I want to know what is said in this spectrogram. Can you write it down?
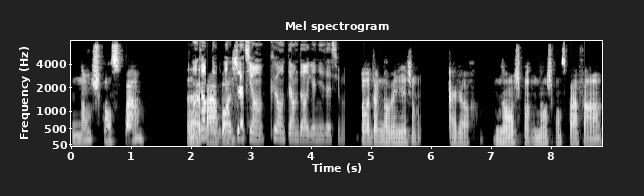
Non, je pense pas. Euh, en termes d'organisation, que en termes d'organisation. En termes d'organisation, alors non, je pense non, je pense pas. Enfin,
